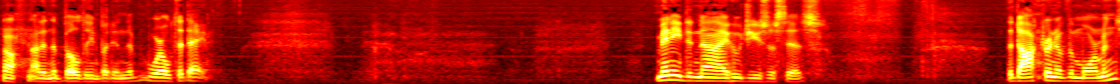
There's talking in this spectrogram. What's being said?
Well, not in the building, but in the world today. Many deny who Jesus is. The doctrine of the Mormons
